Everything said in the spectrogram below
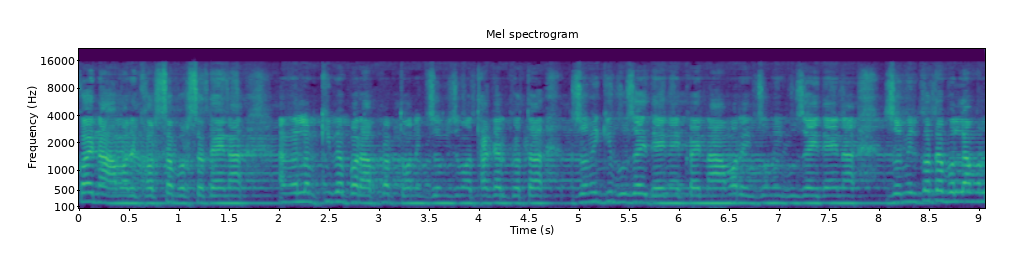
কয়, না, আমার খরচা বর্ষা দেয় না। আমি বললাম, কি ব্যাপার? আপনার তো অনেক জমি জমা থাকার কথা। জমি কি বুঝাই দেয় না কয়, না, আমার এই জমি বুঝাই দেয় না। জমির কথা বললে আমার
